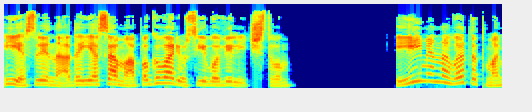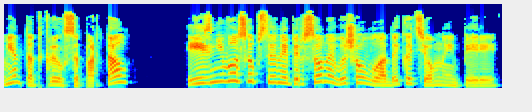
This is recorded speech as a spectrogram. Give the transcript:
«Если надо, я сама поговорю с его величеством». И именно в этот момент открылся портал, и из него собственной персоной вышел владыка Темной Империи.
